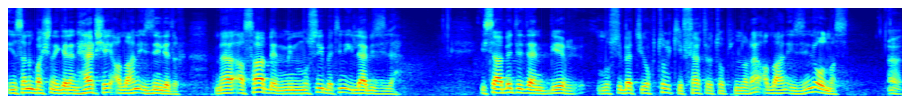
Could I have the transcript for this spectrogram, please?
insanın başına gelen her şey Allah'ın izniyledir. Ma asabe min musibetin illa bizillah. İsabet eden bir musibet yoktur ki fert ve toplumlara Allah'ın izniyle olmasın. Evet.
